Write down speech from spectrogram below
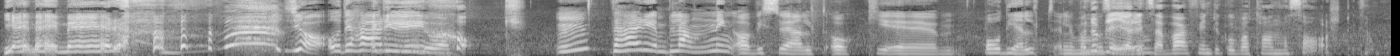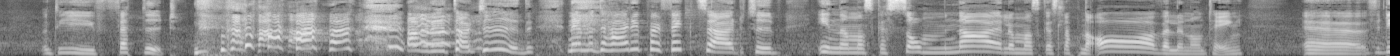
ge mig mer! ja, och det här Gud, är ju då... chock. Mm, det här är en blandning av visuellt och eh, audiellt, eller vad Men då man blir säger. jag lite såhär, varför inte gå och bara ta en massage? Liksom? Det är ju fett dyrt. ja men det tar tid. Nej men det här är perfekt så här typ innan man ska somna eller om man ska slappna av eller någonting. Eh, för det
